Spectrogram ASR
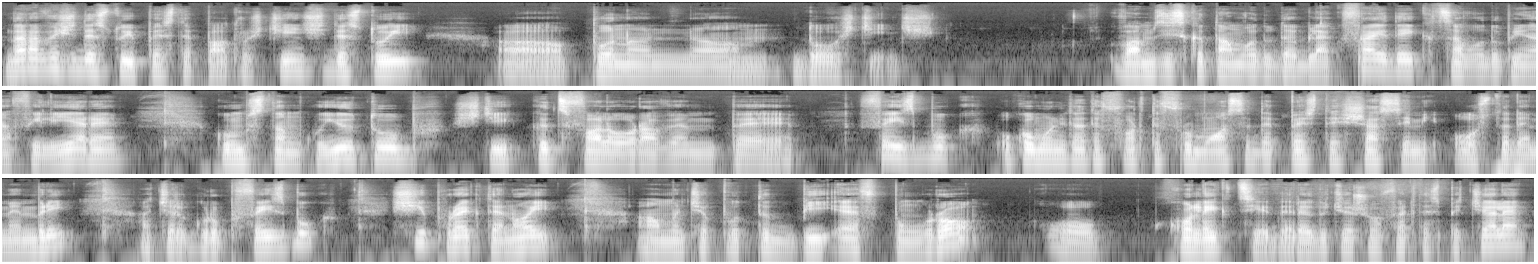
dar avem și destui peste 45 și destui uh, până în uh, 25. V-am zis cât am văzut de Black Friday, cât s-a văzut prin afiliere, cum stăm cu YouTube, știi câți follower avem pe Facebook, o comunitate foarte frumoasă de peste 6100 de membri, acel grup Facebook și proiecte noi. Am început bf.ro, o colecție de reduceri și oferte speciale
